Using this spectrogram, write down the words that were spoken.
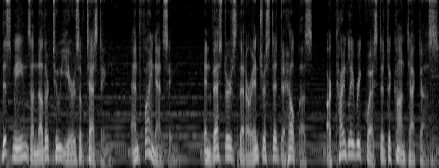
This means another two years of testing and financing. Investors that are interested to help us are kindly requested to contact us.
